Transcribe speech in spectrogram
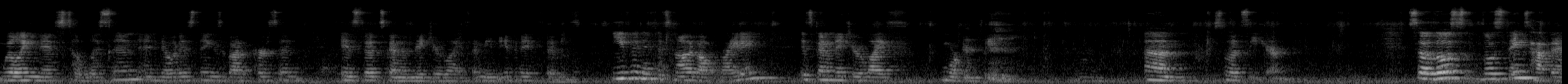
willingness to listen and notice things about a person is that's going to make your life. I mean, even if it's even if it's not about writing, it's going to make your life more complete. Um, so let's see here. So those those things happen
